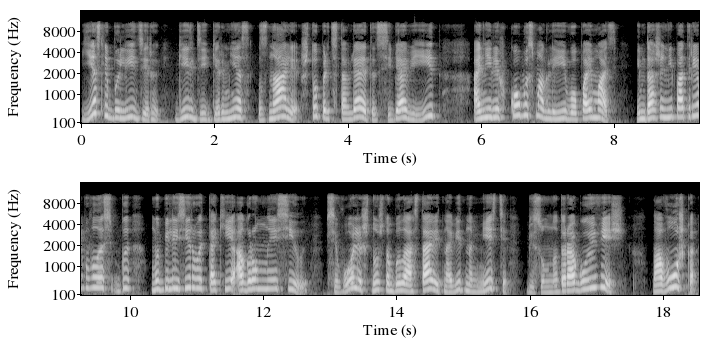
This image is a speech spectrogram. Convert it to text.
Если бы лидеры гильдии Гермес знали, что представляет из себя Виит, они легко бы смогли его поймать. Им даже не потребовалось бы мобилизировать такие огромные силы. Всего лишь нужно было оставить на видном месте безумно дорогую вещь. Ловушка,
